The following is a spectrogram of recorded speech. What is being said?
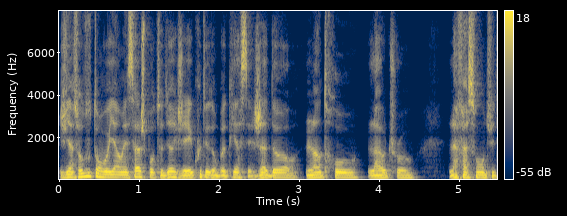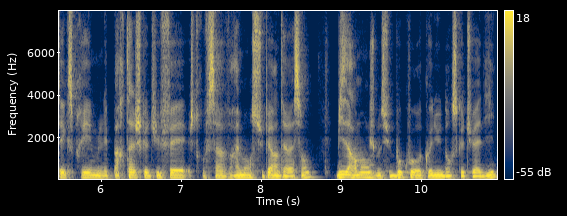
je viens surtout t'envoyer un message pour te dire que j'ai écouté ton podcast et j'adore l'intro, l'outro, la façon dont tu t'exprimes, les partages que tu fais, je trouve ça vraiment super intéressant. Bizarrement, je me suis beaucoup reconnu dans ce que tu as dit.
